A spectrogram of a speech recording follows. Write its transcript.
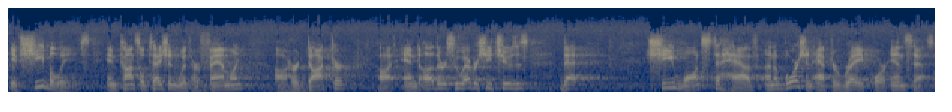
if she believes, in consultation with her family, uh, her doctor, uh, and others, whoever she chooses, that she wants to have an abortion after rape or incest.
